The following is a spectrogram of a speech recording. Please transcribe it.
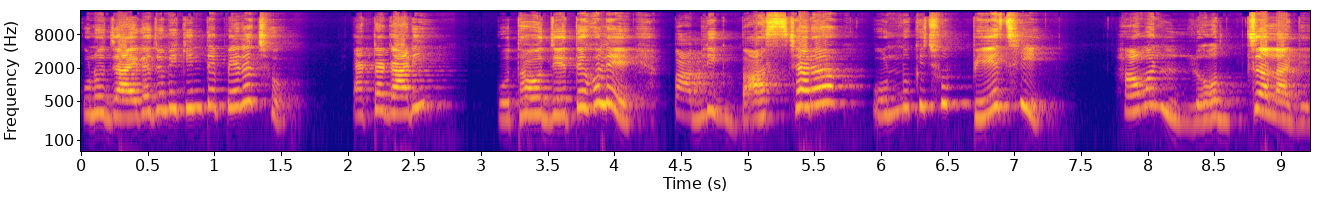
কোনো জায়গা জমি কিনতে পেরেছ? একটা গাড়ি? কোথাও যেতে হলে পাবলিক বাস ছাড়া অন্য কিছু পেয়েছি? আমার লজ্জা লাগে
